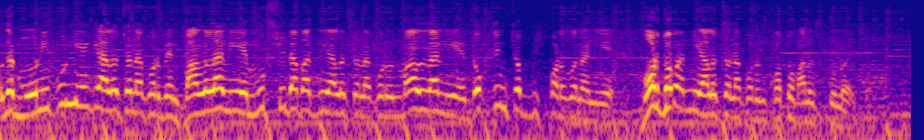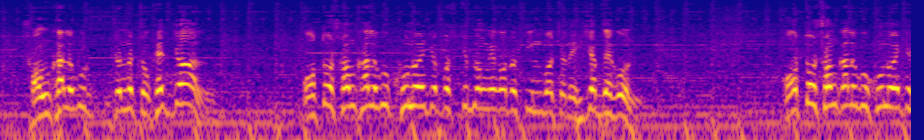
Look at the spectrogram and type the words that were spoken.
ওদের মণিপুর নিয়ে কি আলোচনা করবেন, বাংলা নিয়ে, মুর্শিদাবাদ নিয়ে আলোচনা করুন, মালদা নিয়ে, দক্ষিণ চব্বিশ পরগনা নিয়ে, বর্ধমান নিয়ে আলোচনা করুন কত মানুষ খুন হয়েছে। সংখ্যালঘুর জন্য চোখের জল। কত সংখ্যালঘু খুন হয়েছে পশ্চিমবঙ্গে গত তিন বছরে? হিসাব দেখুন। কত সংখ্যালঘু খুন হয়েছে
